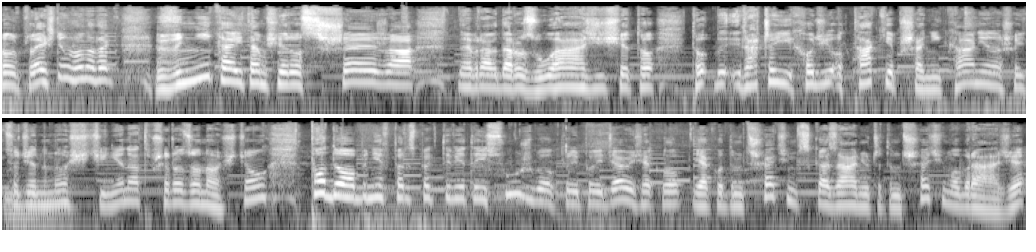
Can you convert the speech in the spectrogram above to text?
no, pleśnią, że ona tak wnika i tam się rozszerza, e, prawda, rozłazi się, to, to raczej chodzi o takie przenikanie naszej codzienności, nie nad przyrodzonością. Podobnie w perspektywie tej służby, o której powiedziałeś, jako, jako tym trzecim wskazaniu, czy tym trzecim obrazie,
